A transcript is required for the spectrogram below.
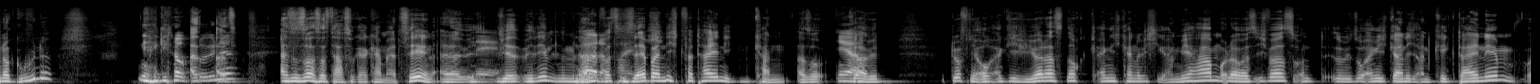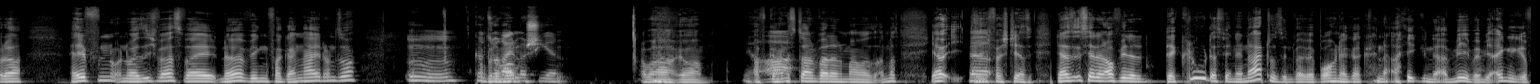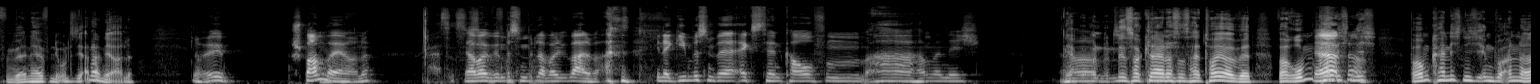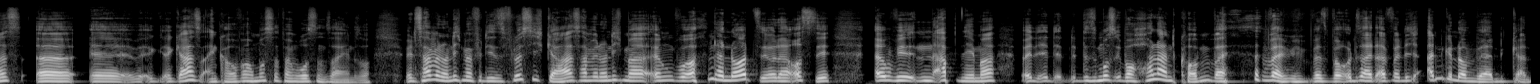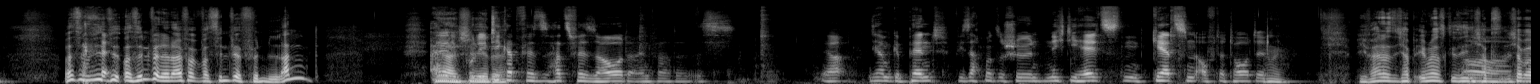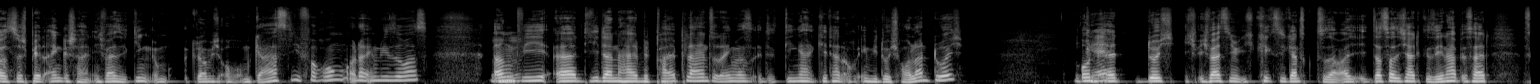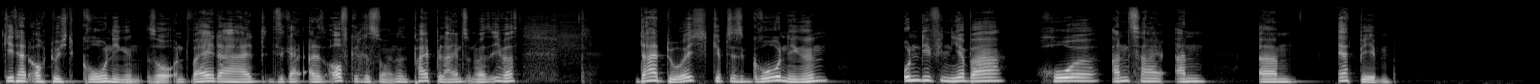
Noch grüne? Ja, genau, Also, grüne. also, also sowas, das darfst du gar keinem erzählen. Alter, Nee. wir, wir leben in einem Land, was sich selber nicht verteidigen kann. Also Ja. klar, wir dürfen ja auch eigentlich, wie war das noch, eigentlich keine richtige Armee haben oder weiß ich was und sowieso eigentlich gar nicht an Krieg teilnehmen oder helfen und weiß ich was, weil, ne, wegen Vergangenheit und so. Mhm. Könnt Aber so reinmarschieren. Aber ja, Ja. Afghanistan war dann mal was anderes. Ja, ich, also Ja. ich verstehe das. Das ist ja dann auch wieder der Clou, dass wir in der NATO sind, weil wir brauchen ja gar keine eigene Armee. Wenn wir eingegriffen werden, helfen die uns die anderen ja alle. Hey. Sparen wir ja, ne? Ja, aber wir müssen mittlerweile überall. Energie müssen wir extern kaufen. Ah, haben wir nicht. Ja, Ah, und und ist doch klar, dass es halt teuer wird. Warum kann Ja, ich klar. nicht, warum kann ich nicht irgendwo anders äh, äh, Gas einkaufen? Warum muss das beim Russen sein? So. Jetzt haben wir noch nicht mal für dieses Flüssiggas, haben wir noch nicht mal irgendwo an der Nordsee oder Ostsee irgendwie einen Abnehmer. Äh, Das muss über Holland kommen, weil, weil es bei uns halt einfach nicht angenommen werden kann. Was, was sind wir denn einfach, was sind wir für ein Land? Ja, Alter die Politik Schwede. hat vers hat's versaut einfach. Das ist. Ja, die haben gepennt. Wie sagt man so schön? Nicht die hellsten Kerzen auf der Torte. Wie war das? Ich habe irgendwas gesehen, ich Oh, habe ich hab aber zu spät eingeschaltet. Ich weiß nicht, ging, um, glaube ich, auch um Gaslieferung oder irgendwie sowas. Mhm. Irgendwie, äh, die dann halt mit Pipelines oder irgendwas, das ging halt, geht halt auch irgendwie durch Holland durch. Und Okay. äh, durch, ich, ich weiß nicht, ich krieg's nicht ganz zusammen. Also das, was ich halt gesehen habe, ist halt, es geht halt auch durch Groningen so. Und weil da halt diese, alles aufgerissen wurde, ne, Pipelines und weiß ich was, dadurch gibt es in Groningen undefinierbar hohe Anzahl an ähm, Erdbeben.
